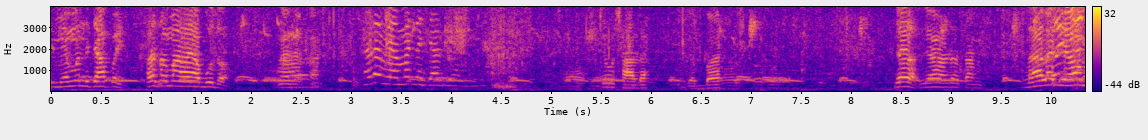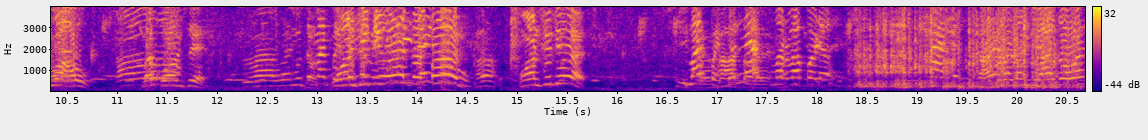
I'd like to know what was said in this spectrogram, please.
મહેમાન ચા હા? તમારે આબુ તો કેવું ચાલે જબ્બર. લાલા બે અમે આવું. બસ કોમ છે? હું તમારા કોણ સુધી હોય સરપંચ? કોણ સુધી હોય? મારા ભાઈબંધને મરવા પડ્યો છે. કાતરા ને તો હોય?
